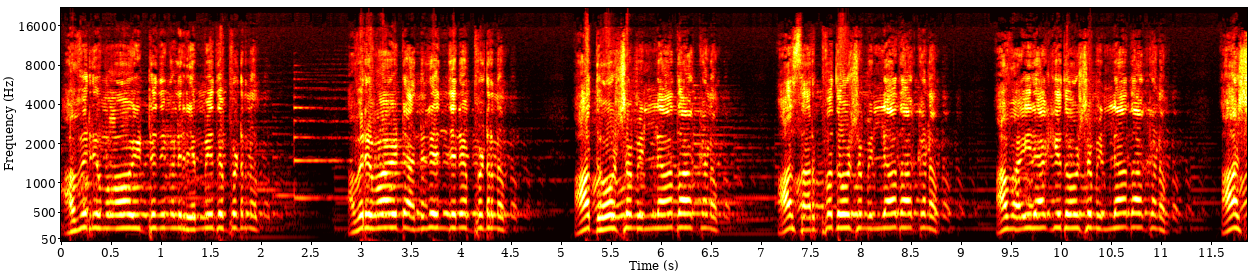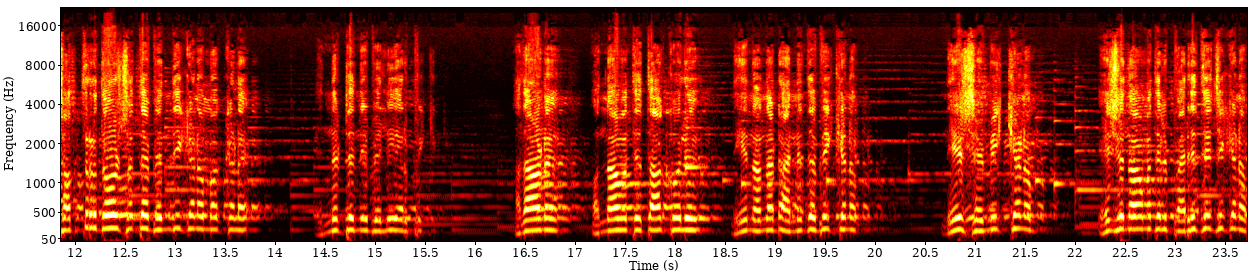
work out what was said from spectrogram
അവരുമായിട്ട് നിങ്ങൾ രമ്യതപ്പെടണം. അവരുമായിട്ട് അനുരഞ്ജനപ്പെടണം. ആ ദോഷം ഇല്ലാതാക്കണം ആ സർപ്പദോഷം ഇല്ലാതാക്കണം ആ വൈരാഗ്യ ദോഷം ഇല്ലാതാക്കണം ആ ശത്രുദോഷത്തെ ബന്ധിക്കണം മക്കളെ. എന്നിട്ട് നീ ബലിയർപ്പിക്കും. അതാണ് ഒന്നാമത്തെ താക്കോൽ. നീ നന്നായിട്ട് അനുദപിക്കണം. നീ ക്ഷമിക്കണം. യേശുനാമത്തിൽ പരിത്യജിക്കണം.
